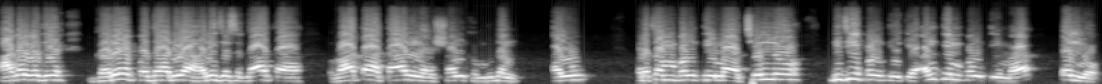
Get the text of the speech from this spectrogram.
આગળ વધીએ. ઘરે પધાર્યા હરિજસ ગાતા વાતા તાલ ને શંખ મૃદંગ આવ્યું પ્રથમ પંક્તિમાં છેલ્લો, બીજી પંક્તિ કે અંતિમ પંક્તિમાં પહેલો.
